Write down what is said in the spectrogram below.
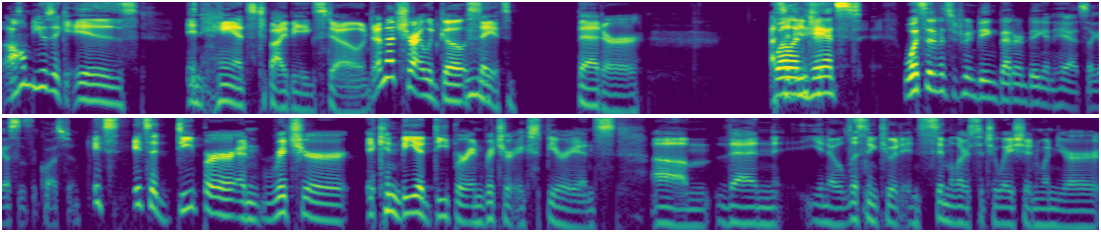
all music is enhanced by being stoned. I'm not sure I would go say it's better. That's well, an inter- enhanced. What's the difference between being better and being enhanced? I guess is the question. it's it's a deeper and richer it can be a deeper and richer experience um, than you know listening to it in similar situation when you're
